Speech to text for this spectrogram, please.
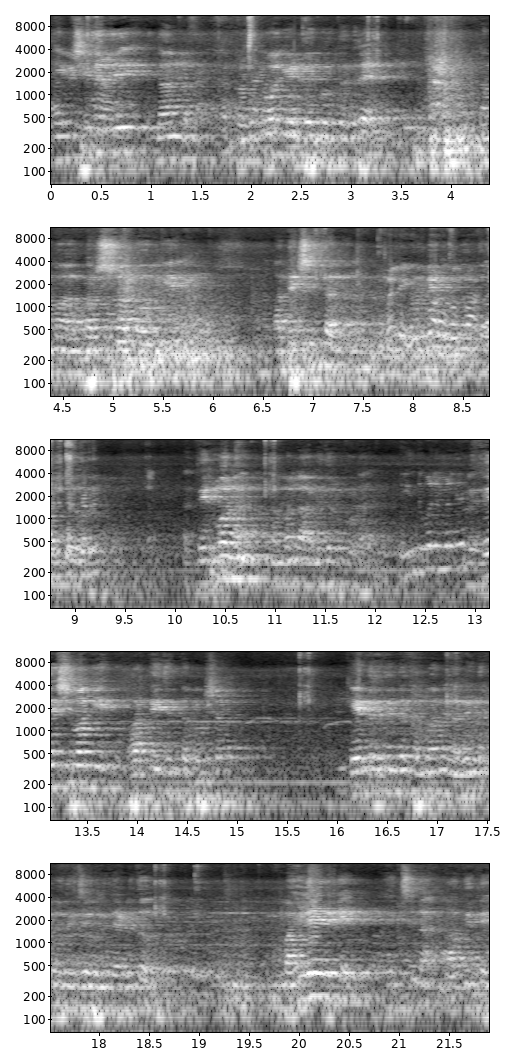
ಈ ವಿಷಯದಲ್ಲಿ ನಾನು ಪ್ರಮುಖವಾಗಿ ಹೇಳಬೇಕು ಅಂತಂದ್ರೆ ನಮ್ಮ ವರ್ಷ ಅವರಿಗೆ ಅಧ್ಯಕ್ಷ ಸ್ಥಾನ ಬನ್ನಿ, ಕೊಡ್ಬೇಕು ಸ್ವಲ್ಪ ಅಂತ ಒಂದು ತಡ್ರಿ. ತೀರ್ಮಾನ ನಮ್ಮಲ್ಲಿ ಆಗಿದ್ರು ಕೂಡ ವಿಶೇಷವಾಗಿ ಭಾರತೀಯ ಜನತಾ ಪಕ್ಷ ಕೇಂದ್ರದಿಂದ ಸನ್ಮಾನ್ಯ ನರೇಂದ್ರ ಮೋದಿಜಿ ಅವರಿಂದ ಹಿಡಿದು ಮಹಿಳೆಯರಿಗೆ ಹೆಚ್ಚಿನ ಆದ್ಯತೆ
